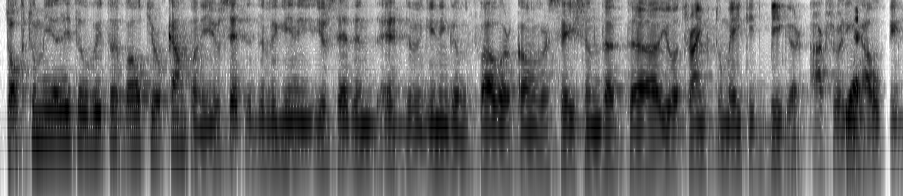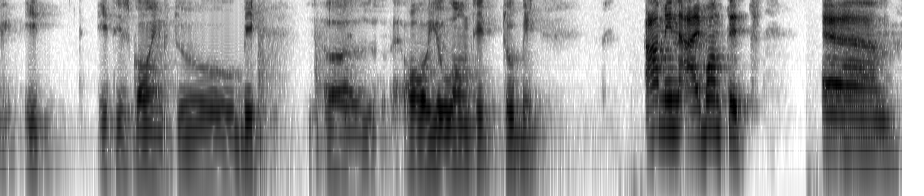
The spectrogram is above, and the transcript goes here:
Talk to me a little bit about your company. You said at the beginning, you said in, at the beginning of our conversation that uh, you are trying to make it bigger. Actually, yes. how big it it is going to be, uh, or you want it to be? I mean, I want it. Um,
